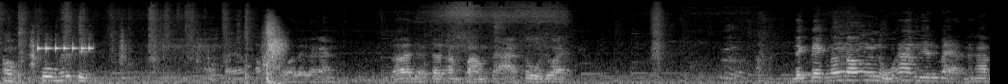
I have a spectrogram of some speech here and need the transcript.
เอาตู้ไม่ได้ปิดเอาไปเอาสองตัวเลยแล้วกัน แล้วเดี๋ยวจะทำความสะอาดตู้ด้วย เด็กๆ น้องๆ หนูๆห้ามเรียนแบบนะครับ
